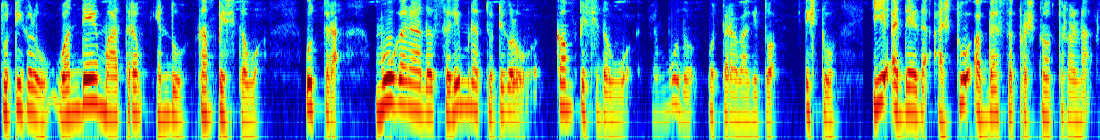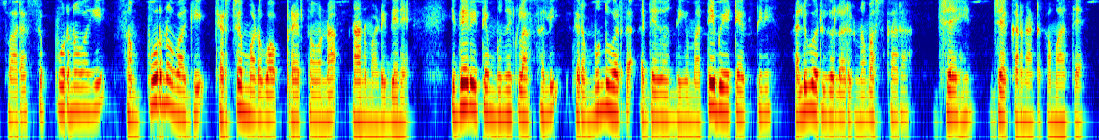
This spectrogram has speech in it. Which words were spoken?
ತುಟಿಗಳು ಒಂದೇ ಮಾತ್ರ ಎಂದು ಕಂಪಿಸಿದವು? ಉತ್ತರ, ಮೂಗನಾದ ಸಲೀಮ್ನ ತುಟಿಗಳು ಕಂಪಿಸಿದವು ಎಂಬುದು ಉತ್ತರವಾಗಿತ್ತು. ಇಷ್ಟು. ಈ ಅಧ್ಯಾಯದ ಅಷ್ಟು ಅಭ್ಯಾಸ ಪ್ರಶ್ನೋತ್ತರಗಳನ್ನ ಸ್ವಾರಸ್ಯಪೂರ್ಣವಾಗಿ, ಸಂಪೂರ್ಣವಾಗಿ ಚರ್ಚೆ ಮಾಡುವ ಪ್ರಯತ್ನವನ್ನು ನಾನು ಮಾಡಿದ್ದೇನೆ. ಇದೇ ರೀತಿ ಮುಂದಿನ ಕ್ಲಾಸಲ್ಲಿ ಇದರ ಮುಂದುವರೆದ ಅಧ್ಯಾಯದೊಂದಿಗೆ ಮತ್ತೆ ಭೇಟಿ ಆಗ್ತೀನಿ ಅಲ್ಲಿವರೆಗೂ ಎಲ್ಲರಿಗೂ ನಮಸ್ಕಾರ. ಜೈ ಹಿಂದ್, ಜೈ ಕರ್ನಾಟಕ ಮಾತೆ.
